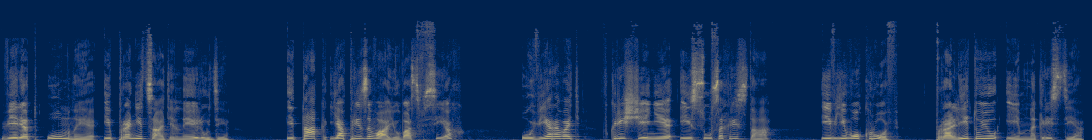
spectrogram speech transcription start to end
верят умные и проницательные люди. Итак, я призываю вас всех уверовать в крещение Иисуса Христа и в Его кровь, пролитую им на кресте,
